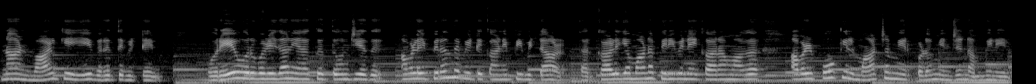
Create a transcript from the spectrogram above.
நான் வாழ்க்கையே வெறுத்துவிட்டேன். ஒரே ஒரு வழிதான் எனக்கு தோன்றியது. அவளை பிறந்த வீட்டுக்கு அனுப்பிவிட்டால் தற்காலிகமான பிரிவினை காரணமாக அவள் போக்கில் மாற்றம் ஏற்படும் என்று நம்பினேன்.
